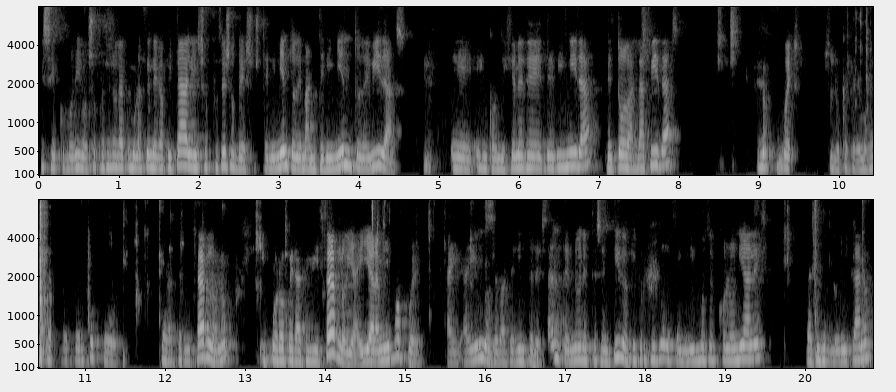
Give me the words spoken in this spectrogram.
ese, como digo, esos procesos de acumulación de capital y esos procesos de sostenimiento, de mantenimiento de vidas eh, en condiciones de, dignidad de todas las vidas, no, pues lo que tenemos que hacer por, por aterrizarlo, ¿no? y por operativizarlo. Y ahí ahora mismo pues, hay, unos debates interesantes ¿no? en este sentido. Aquí, por ejemplo, los feminismos descoloniales latinoamericanos,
